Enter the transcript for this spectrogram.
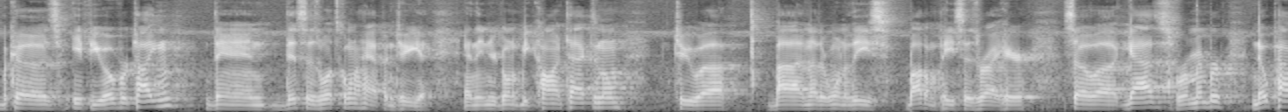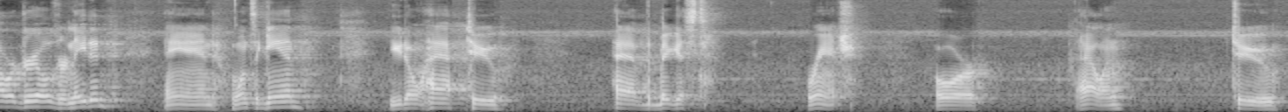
because if you over tighten then this is what's going to happen to you. And then you're going to be contacting them to uh, buy another one of these bottom pieces right here. So uh, guys remember no power drills are needed. And once again you don't have to have the biggest wrench Allen to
